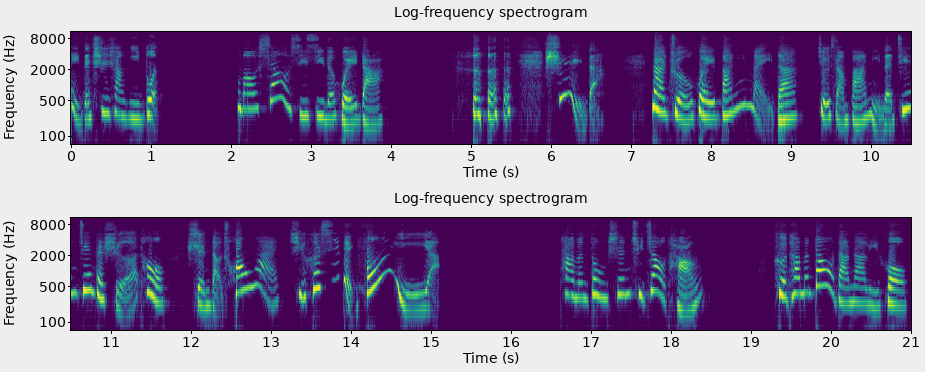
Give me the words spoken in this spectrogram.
美的吃上一顿。”猫笑嘻嘻的回答：“呵呵呵，是的，那准会把你美的，就像把你那尖尖的舌头伸到窗外去喝西北风一样。”他们动身去教堂。可他们到达那里后，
